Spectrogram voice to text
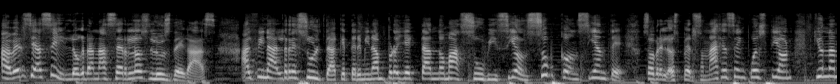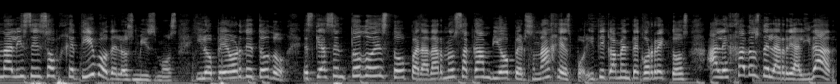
a ver si así logran hacerlos luz de gas. Al final resulta que terminan proyectando más su visión subconsciente sobre los personajes en cuestión que un análisis objetivo de los mismos. Y lo peor de todo es que hacen todo esto para darnos a cambio personajes políticamente correctos alejados de la realidad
